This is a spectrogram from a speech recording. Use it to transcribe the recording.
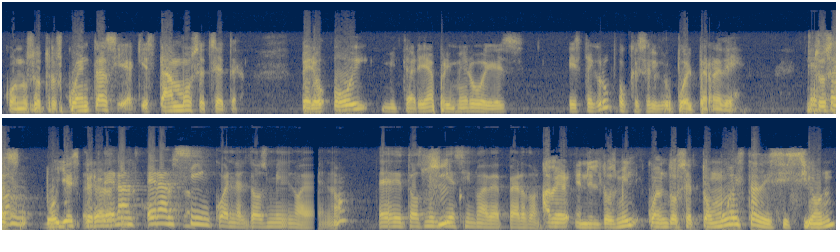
con nosotros cuentas y aquí estamos, etcétera. Pero hoy mi tarea primero es este grupo, que es el grupo del PRD. Entonces voy a esperar. Eran, eran cinco en el 2009, ¿no? Eh, 2019, perdón. A ver, en el 2000, cuando se tomó esta decisión,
